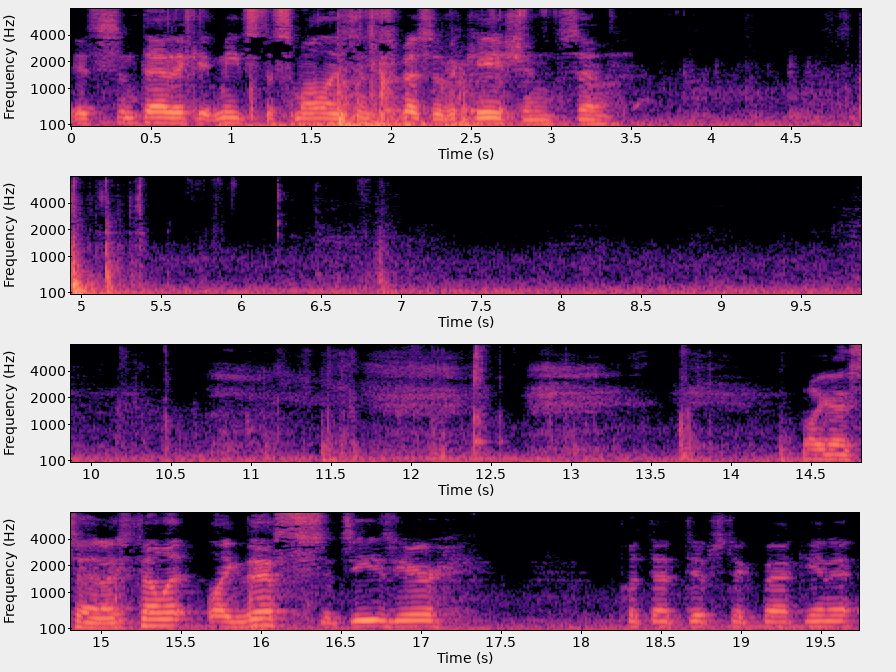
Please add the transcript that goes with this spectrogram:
It's synthetic, it meets the small engine specification, so. Like I said, I fill it like this. It's easier. Put that dipstick back in it.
